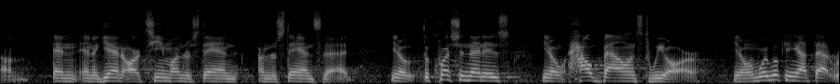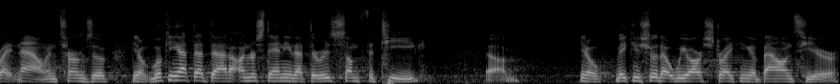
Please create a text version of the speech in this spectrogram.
Um, and, and again, our team understand, understands that. You know, the question then is, you know, how balanced we are. You know, and we're looking at that right now in terms of, you know, looking at that data, understanding that there is some fatigue, um, you know, making sure that we are striking a balance here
